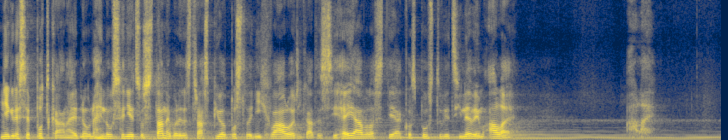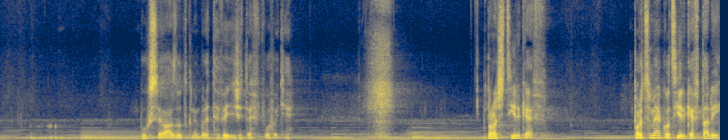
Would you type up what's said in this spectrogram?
Někde se potká, najednou, najednou se něco stane, budete třeba zpívat poslední chválu a říkáte si, hej, já vlastně jako spoustu věcí nevím, ale, ale, Bůh se vás dotkne, budete vědět, že to je v pohodě. Proč církev? Proč jsme jako církev tady?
